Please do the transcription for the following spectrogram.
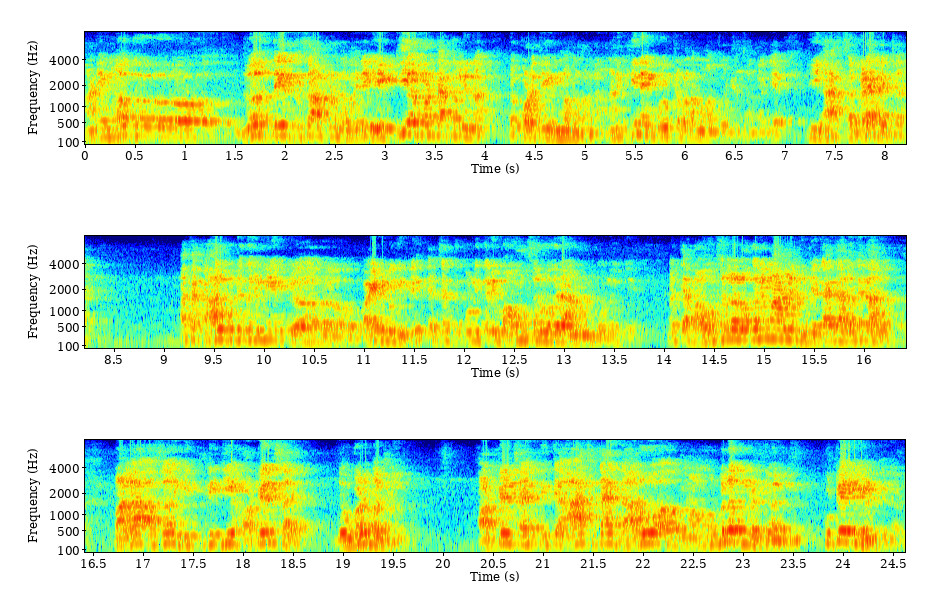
आणि मग जर ते तसं आपण म्हणजे एकी आपण दाखवली ना तर कोणाची हिंमत होणार नाही. आणखीन एक गोष्ट मला महत्वाची सांगायची की ह्या सगळ्या ह्याच्या आता काल कुठेतरी मी एक वाईट बघितली त्याच्यात कोणीतरी बाउन्सर वगैरे आणून ठेवले होते. मग त्या बाउन्सरला लोकांनी मारलं म्हणजे काय झालं ते झालं. मला असं इथली जी हॉटेल्स आहेत देवगडमधली हॉटेल्स आहेत तिथे आज काय दारू मुबलक मिळते हल्ली. कुठेही मिळते दारू.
